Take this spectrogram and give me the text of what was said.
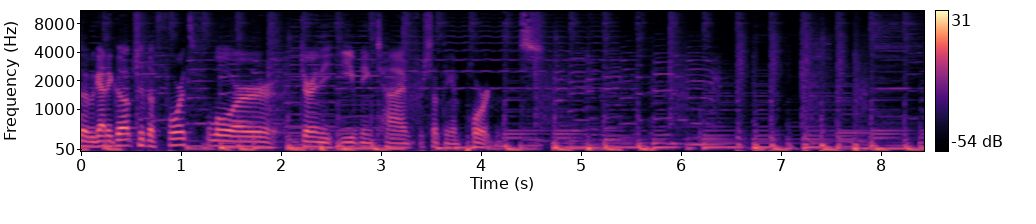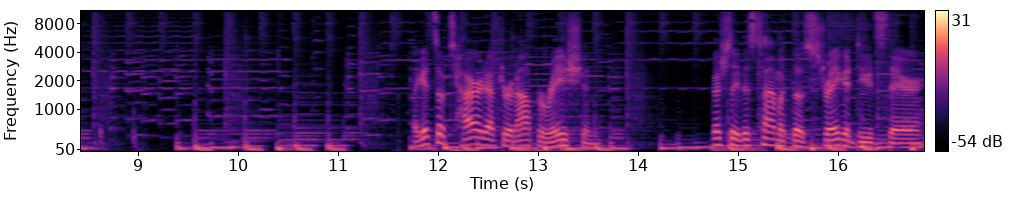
So we got to go up to the fourth floor during the evening time for something important. I get so tired after an operation. Especially this time with those Strega dudes there.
